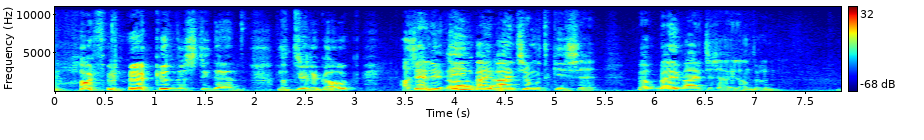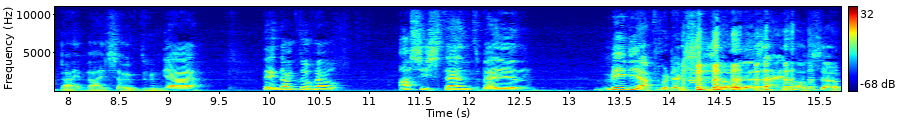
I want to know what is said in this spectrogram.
hardwerkende student natuurlijk ook. Als jij nu Nou, één ja. bijbaantje zou moeten kiezen, welk bijbaantje zou je dan doen? Bijbaan zou ik doen. Ja, ik denk dat ik toch wel assistent bij een mediaproductie zou willen zijn of zo.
